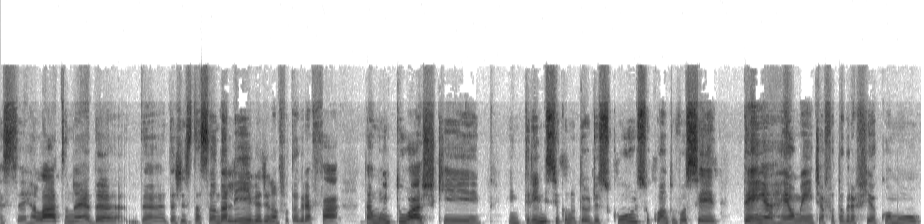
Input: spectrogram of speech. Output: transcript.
esse relato né, da, da, da, gestação da Lívia, de não fotografar, está muito, acho que, intrínseco no teu discurso, quanto você tenha realmente a fotografia como,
